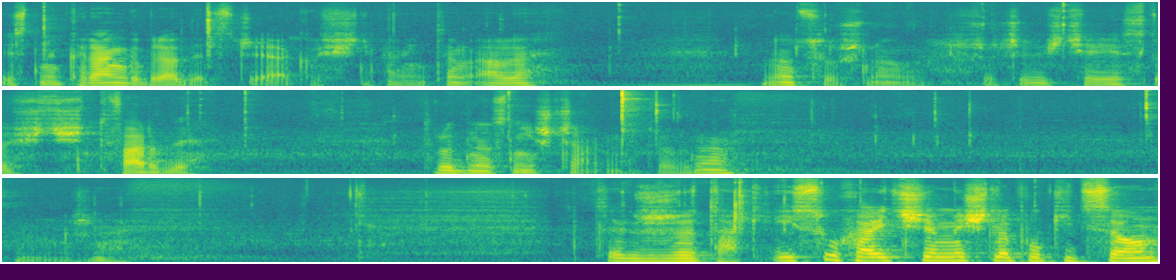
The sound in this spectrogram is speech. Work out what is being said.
Jest ten Crank Brothers, czy jakoś, nie pamiętam, ale no cóż, no rzeczywiście jest dość twardy. Trudno zniszczalny, prawda? Także... Tak. I słuchajcie, myślę póki co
